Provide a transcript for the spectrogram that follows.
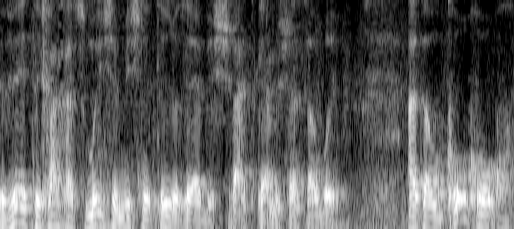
ותריכך עצמוי של משנה תריר זה היה בשבט גם בשנה עשר בוים. אז על כוכוך,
